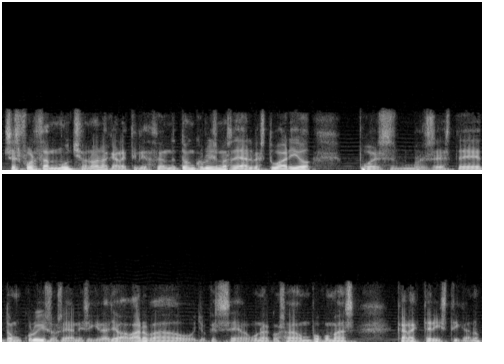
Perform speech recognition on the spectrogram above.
se esfuerzan mucho, ¿no? La caracterización de Tom Cruise, más allá del vestuario, pues, pues este Tom Cruise, o sea, ni siquiera lleva barba o yo qué sé, alguna cosa un poco más característica, ¿no?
